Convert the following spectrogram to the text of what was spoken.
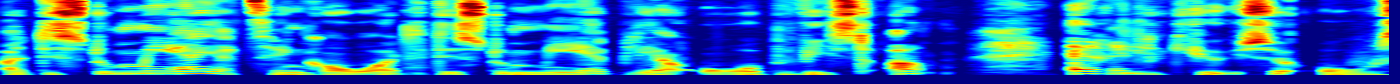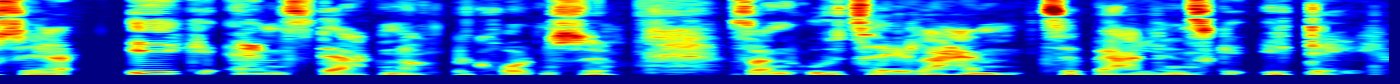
og desto mere jeg tænker over det, desto mere bliver jeg overbevist om, at religiøse årsager ikke er en stærk nok begrundelse. Sådan udtaler han til Berlinske i dag.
